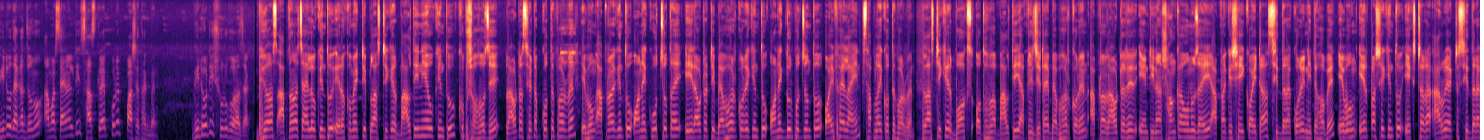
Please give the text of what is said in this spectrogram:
ভিডিও দেখার জন্য আমার চ্যানেলটি সাবস্ক্রাইব করে পাশে থাকবেন। ভিডিওটি শুরু করা যাক। ভিউয়ার্স, আপনারা চাইলেও কিন্তু এরকম একটি প্লাস্টিকের বালতি নিয়েও কিন্তু খুব সহজে রাউটার সেট করতে পারবেন এবং আপনারা কিন্তু অনেক উচ্চতায় এই রাউটারটি ব্যবহার করে কিন্তু অনেক দূর পর্যন্ত ওয়াইফাই লাইন সাপ্লাই করতে পারবেন। প্লাস্টিকের বক্স অথবা বালতি আপনি যেটাই ব্যবহার করেন, আপনার রাউটারের এন্টিনার সংখ্যা অনুযায়ী আপনাকে সেই কয়টা সিদ্ধারা করে নিতে হবে এবং এর পাশে কিন্তু এক্সট্রা আরও একটা সিদ্ধারা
